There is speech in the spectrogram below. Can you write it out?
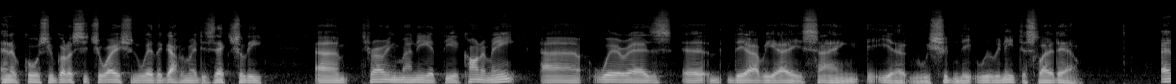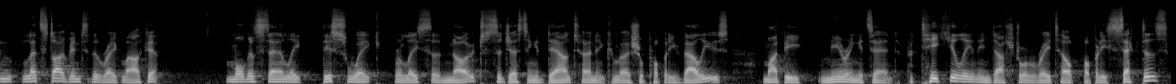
And of course, you've got a situation where the government is actually um, throwing money at the economy, uh, whereas uh, the RBA is saying, you know, we should need, we need to slow down. And let's dive into the rate market. Morgan Stanley this week released a note suggesting a downturn in commercial property values might be nearing its end, particularly in the industrial and retail property sectors.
